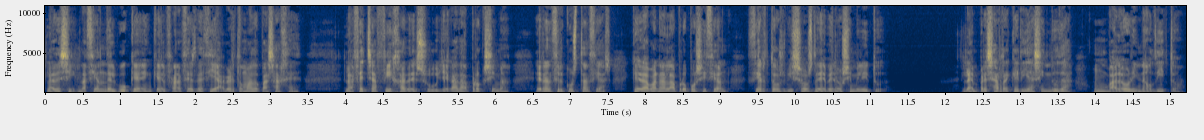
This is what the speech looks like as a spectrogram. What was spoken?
la designación del buque en que el francés decía haber tomado pasaje, la fecha fija de su llegada próxima eran circunstancias que daban a la proposición ciertos visos de verosimilitud. La empresa requería sin duda un valor inaudito.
